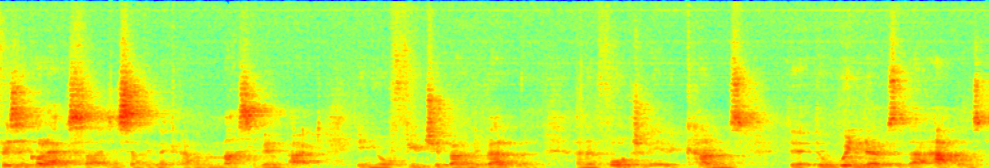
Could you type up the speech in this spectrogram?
Physical exercise is something that can have a massive impact in your future bone development, and unfortunately, it comes the, the windows that that happens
